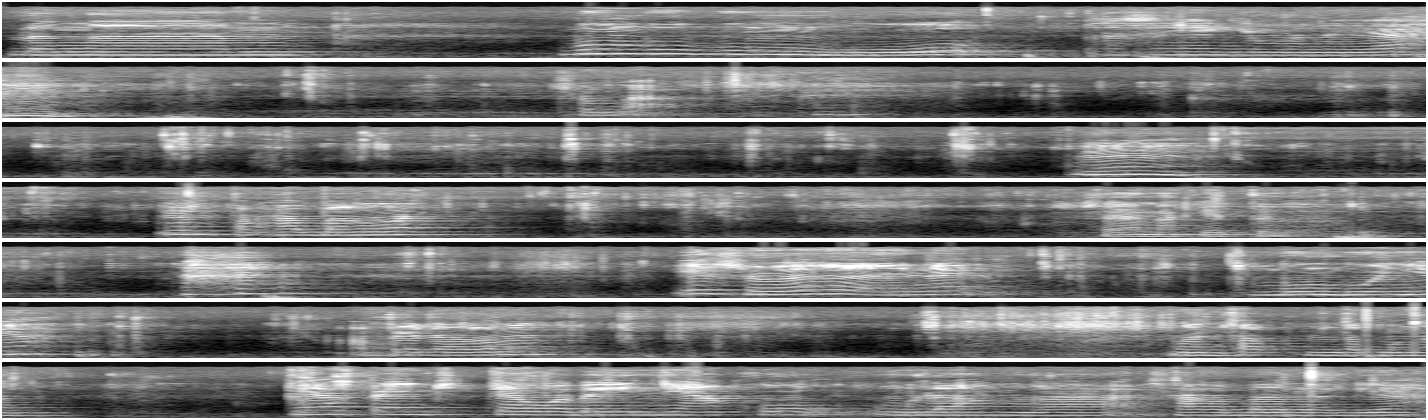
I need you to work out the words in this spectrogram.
dengan bumbu-bumbu. Rasanya gimana ya? Hmm. Coba. Hmm. Hmm, parah banget. Seenak itu. Ih, sebenarnya ini bumbunya sampai dalam. Mantap, mantap banget. Ini apa yang coba ini aku udah nggak sabar lagi ya.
